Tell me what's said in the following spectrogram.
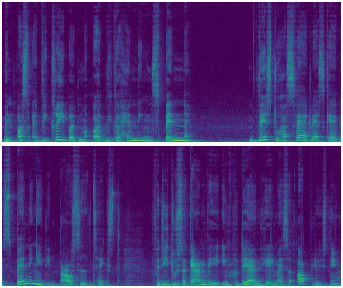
men også at vi griber den, og at vi gør handlingen spændende. Hvis du har svært ved at skabe spænding i din bagsidetekst, fordi du så gerne vil inkludere en hel masse oplysninger,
